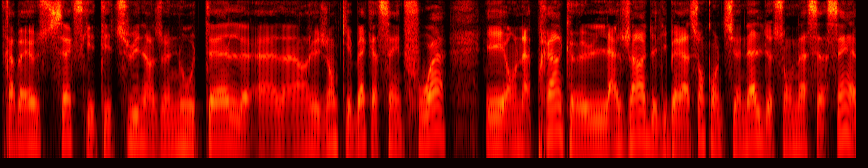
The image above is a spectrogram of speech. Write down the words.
travailleuse du sexe qui a été tuée dans un hôtel en région de Québec, à Sainte-Foy. Et on apprend que l'agent de libération conditionnelle de son assassin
